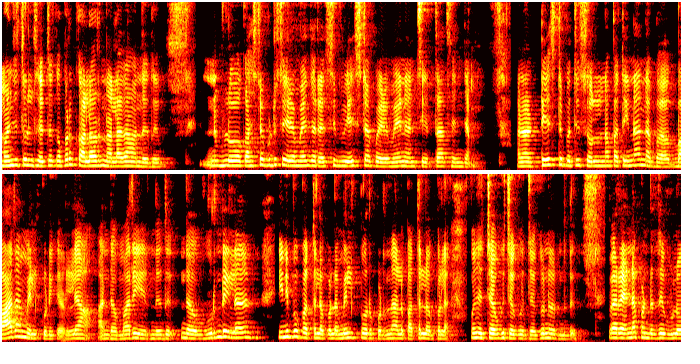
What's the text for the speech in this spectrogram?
மஞ்சத்தூள் சேர்த்ததுக்கப்புறம் கலரும் நல்லா தான் வந்தது. இவ்வளோ கஷ்டப்பட்டு செய்கிறமே இந்த ரெசிபி வேஸ்ட்டாக போயிடுமே நினச்சிட்டு தான் செஞ்சேன். ஆனால் டேஸ்ட்டை பற்றி சொல்லணும்னா பார்த்தீங்கன்னா இந்த ப- பாதாம் மில்க் குடிக்கிறோம் இல்லையா? அந்த மாதிரி இருந்தது. இந்த உருண்டையில் இனிப்பு பத்தலை போல் மில்க் பவுடர் போட்டிருந்தா அதில் பத்தலை போல் கொஞ்சம் சவுக்கு சவுக்கு சவுக்குன்னு இருந்தது. வேறு என்ன பண்ணுறது இவ்வளோ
